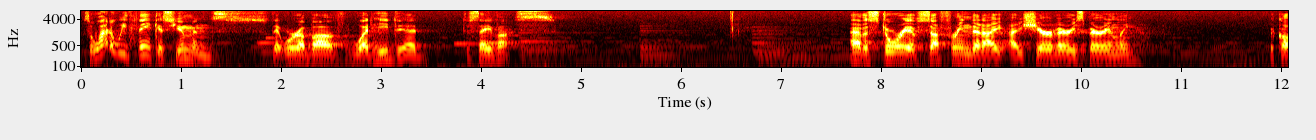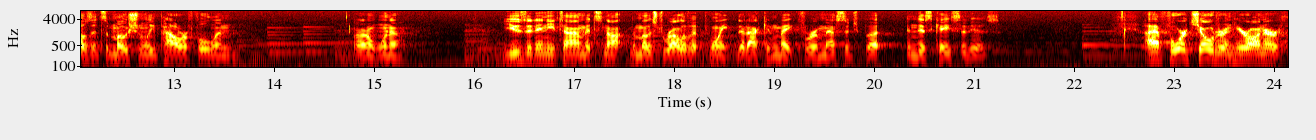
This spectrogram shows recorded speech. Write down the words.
So, why do we think as humans that we're above what he did to save us? I have a story of suffering that I, I share very sparingly because it's emotionally powerful and I don't want to use it anytime it's not the most relevant point that I can make for a message, but in this case it is. I have four children here on earth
